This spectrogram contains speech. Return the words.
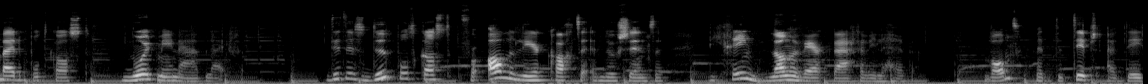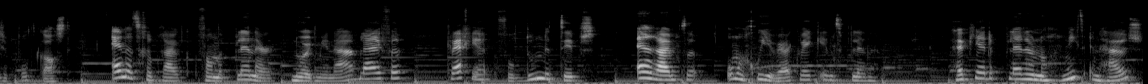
bij de podcast Nooit meer nablijven. Dit is de podcast voor alle leerkrachten en docenten die geen lange werkdagen willen hebben. Want met de tips uit deze podcast en het gebruik van de planner Nooit meer nablijven, krijg je voldoende tips en ruimte om een goede werkweek in te plannen. Heb jij de planner nog niet in huis?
